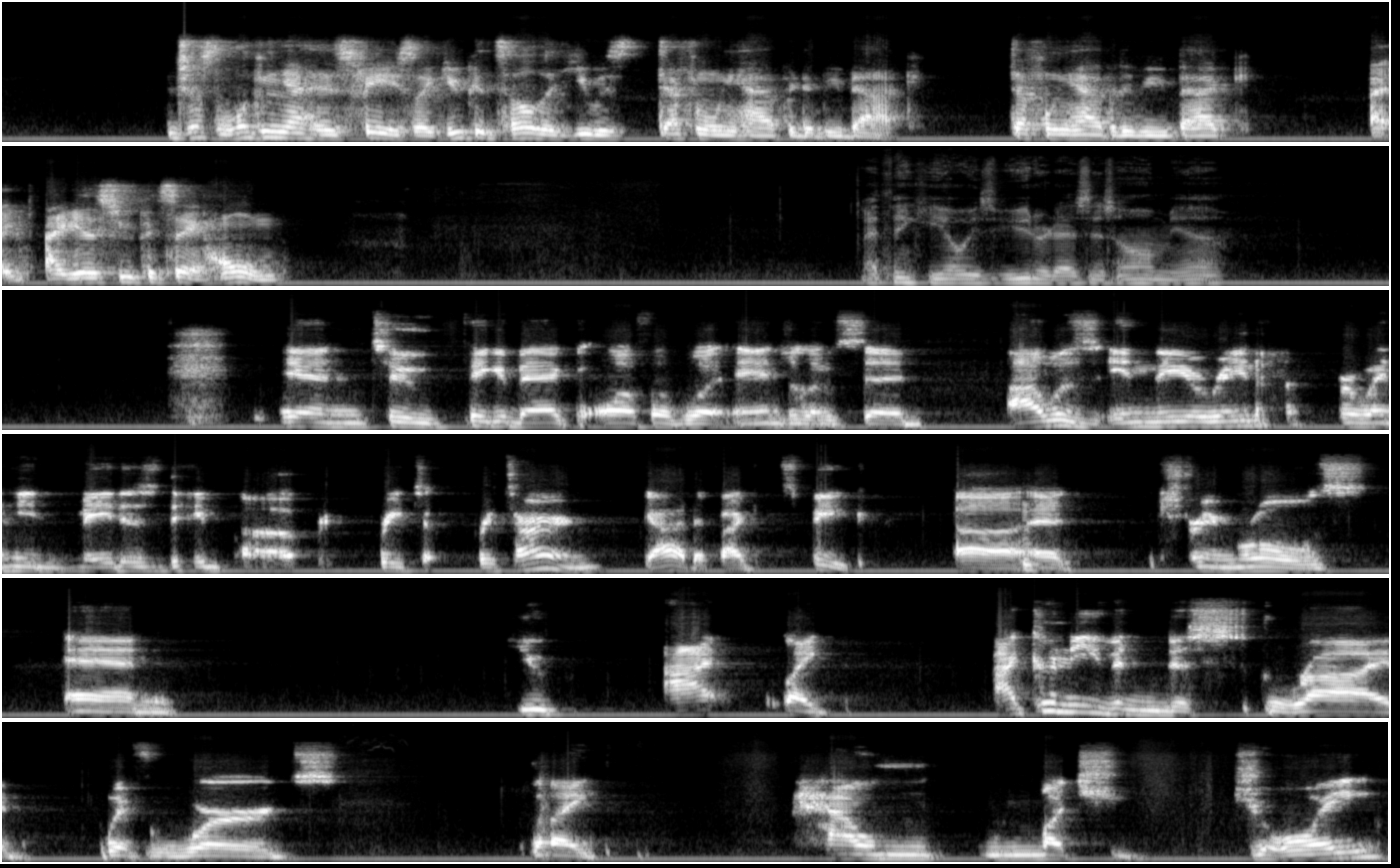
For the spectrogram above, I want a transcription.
just looking at his face, like you could tell that he was definitely happy to be back. Definitely happy to be back. I, I guess you could say home. I think he always viewed it as his home, yeah. And to piggyback off of what Angelo said, I was in the arena for when he made his uh, ret- return. God, if I could speak uh, at Extreme Rules, and you, I like, I couldn't even describe with words like how much joy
